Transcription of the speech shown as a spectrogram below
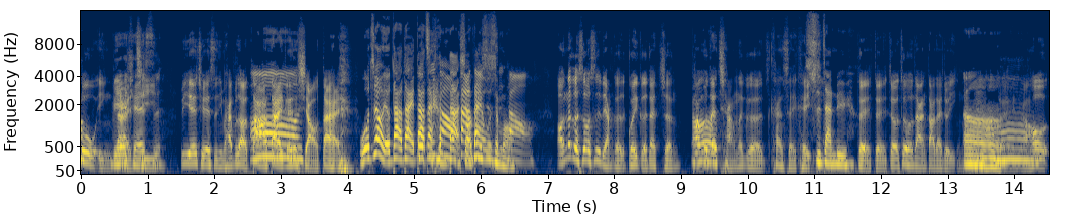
录影带机。VHS，你们还不知道大袋跟小袋。我知道有大袋，大袋很大，小袋袋是什么？么？哦。那个时候是两个规格在争，他们在抢那个看谁可以赢市。占率，对对，就最后当然大概就赢。嗯对，嗯，然后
